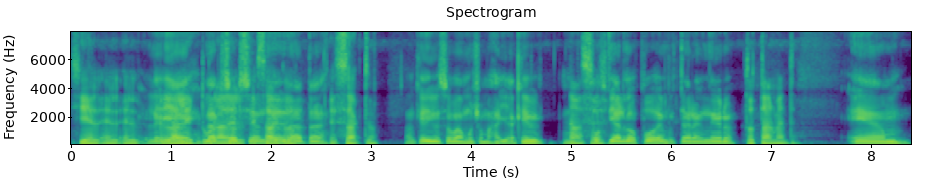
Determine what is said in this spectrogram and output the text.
Sí, el, el, el- La la, AI, la lectura del- absorción de exacto, data. Exacto. Aunque digo, eso va mucho más allá que No, es postear dos posts en Instagram negro. totalmente. Em,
